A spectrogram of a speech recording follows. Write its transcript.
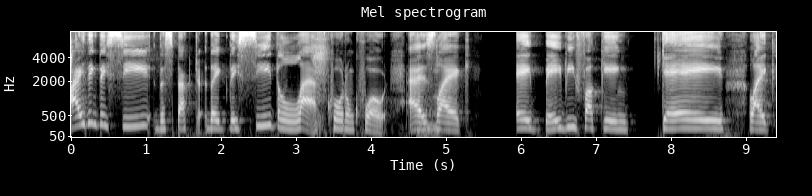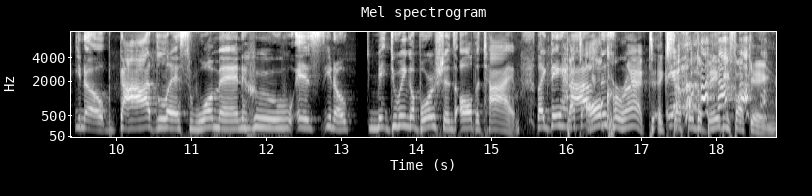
I think they see the specter, like they see the left, quote unquote, as Mm-hmm. like a baby fucking gay, like, you know, godless woman who is, you know, doing abortions all the time. Like they have That's all this- correct, except for the baby fucking.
